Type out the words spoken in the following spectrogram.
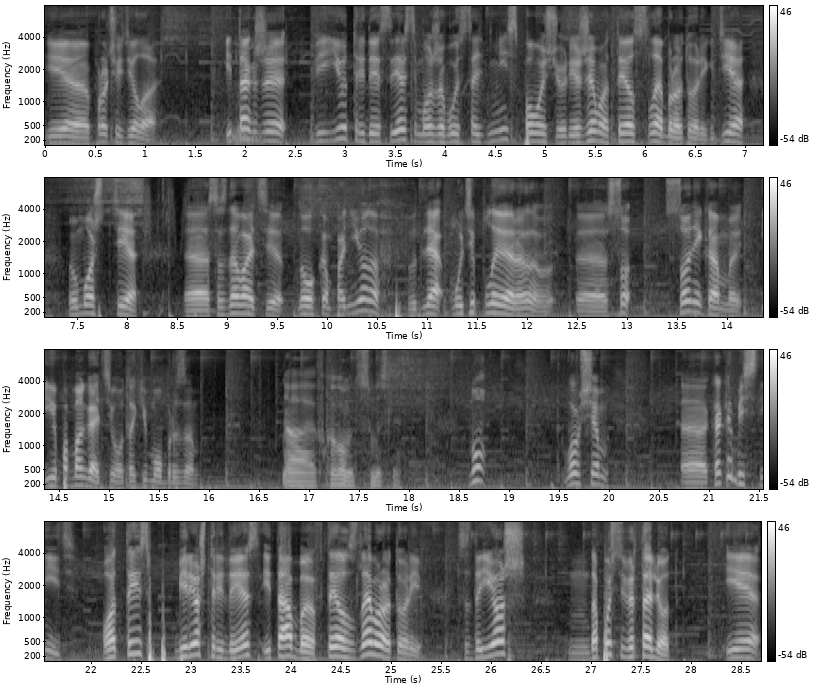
и э, прочие дела. И Мгм. также Wii U 3DS версии можно будет соединить с помощью режима Tales Laboratory, где вы можете э, создавать э, новых компаньонов для мультиплеера э, со- с Соником и помогать ему таким образом. а, в каком-то смысле. Ну, в общем, э, как объяснить? Вот ты берешь 3DS и там э, в Tales Laboratory создаешь, допустим, вертолет. И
